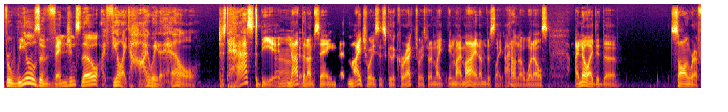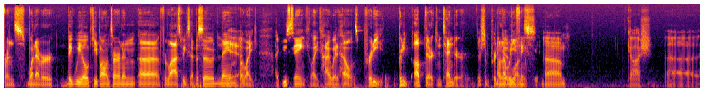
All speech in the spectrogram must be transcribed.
For Wheels of Vengeance, though, I feel like Highway to Hell just has to be it. Oh, Not okay. that I'm saying that my choice is the correct choice, but I'm like, in my mind, I'm just like, I don't know what else. I know I did the song reference, whatever, Big Wheel, Keep On Turning uh, for last week's episode name, Yeah. but like, I do think like Highway to Hell is pretty, pretty up there contender. there's some pretty I don't know, good what do you think? Um, gosh, uh,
